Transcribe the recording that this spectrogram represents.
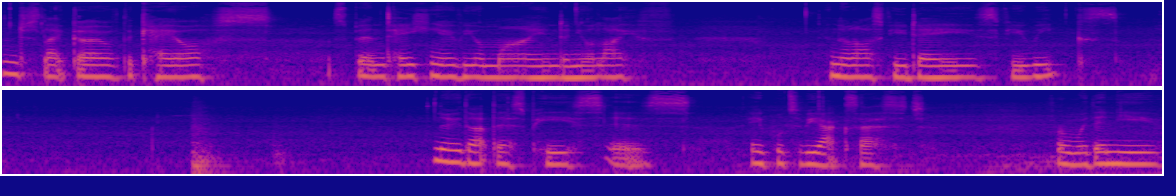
And just let go of the chaos that's been taking over your mind and your life in the last few days, few weeks. Know that this peace is able to be accessed from within you.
